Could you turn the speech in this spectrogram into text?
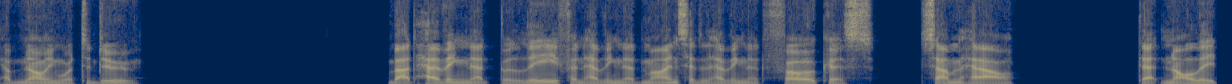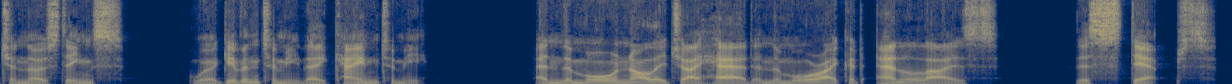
of knowing what to do. But having that belief and having that mindset and having that focus, somehow that knowledge and those things were given to me. They came to me. And the more knowledge I had and the more I could analyze the steps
